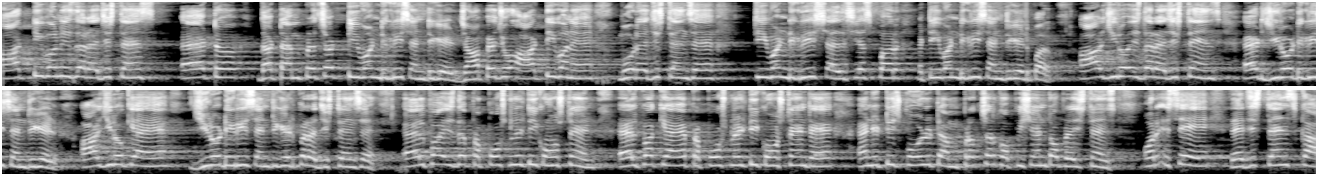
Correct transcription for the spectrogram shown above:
R T one is the resistance at the temperature T one degree centigrade जहाँ पे जो आर टी वन है, वो रेजिस्टेंस है टी वन डिग्री सेल्सियस पर टी वन डिग्री सेंटीग्रेड पर R zero is the resistance at zero degree centigrade R zero क्या है? ज़ीरो डिग्री सेंटीग्रेड पर रेजिस्टेंस है. Alpha is the proportionality constant alpha क्या है? प्रोपोर्शनलिटी कांस्टेंट है and it is called temperature coefficient of resistance और इसे रेजिस्टेंस का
